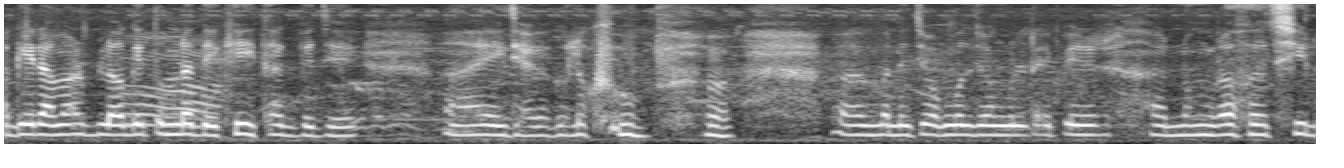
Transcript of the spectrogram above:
আগের আমার ব্লগে তোমরা দেখেই থাকবে যে এই জায়গাগুলো খুব মানে জঙ্গল জঙ্গল টাইপের নোংরা হয়েছিল।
